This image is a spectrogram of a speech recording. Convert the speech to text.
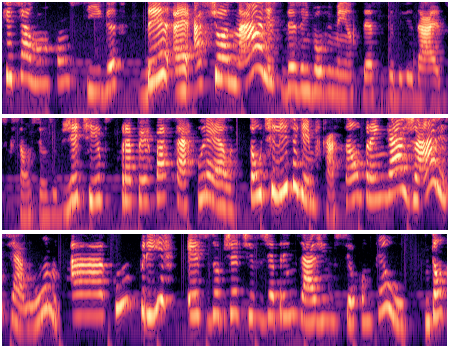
que esse aluno consiga de, é, acionar esse desenvolvimento dessas habilidades que são os seus objetivos para perpassar por ela. Então utilize a gamificação para engajar esse aluno a cumprir esses objetivos de aprendizagem do seu conteúdo. Então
